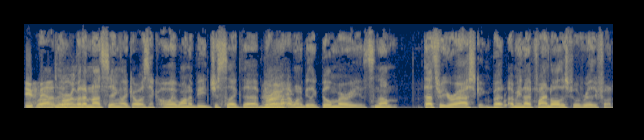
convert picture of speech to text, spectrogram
You Well, fan. yeah, but I'm not saying like I was like, oh, I want to be just like that. But Right. I want to be like Bill Murray. It's not. That's what you're asking. But I mean, I find all this people really funny.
